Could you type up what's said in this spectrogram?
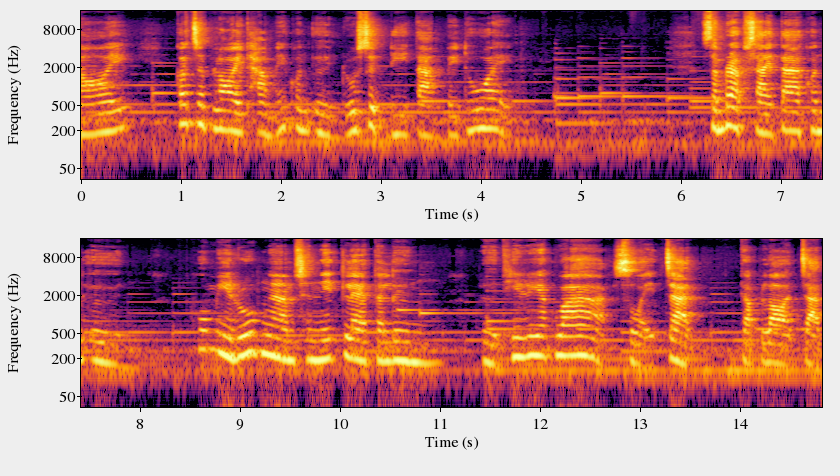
น้อยก็จะพลอยทำให้คนอื่นรู้สึกดีตามไปด้วยสำหรับสายตาคนอื่น ผู้มีรูปงามชนิดแลตะลึง หรือที่เรียกว่า สวยจัดกับหล่อจัด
